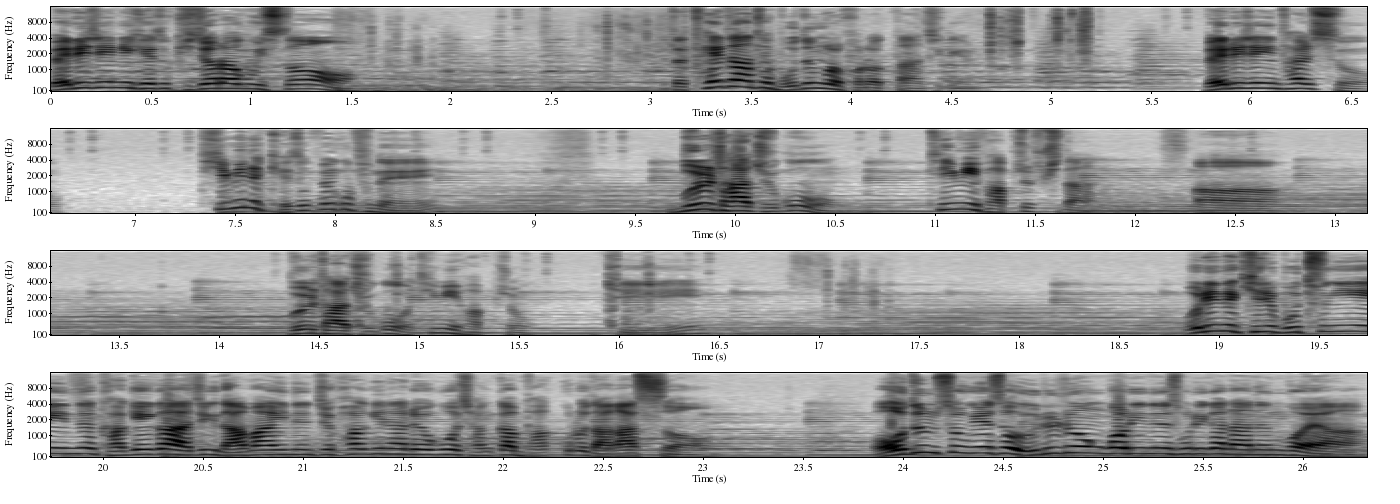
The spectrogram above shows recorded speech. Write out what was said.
메리제인이 계속 기절하고 있어. 일단 테드한테 모든 걸 걸었다 지금. 메리제인 탈수. 티미는 계속 배고프네. 물 다 주고 팀이 밥 줍시다. 어물 다 주고 팀이 밥줘. 기. 우리는 길 모퉁이에 있는 가게가 아직 남아있는지 확인하려고 잠깐 밖으로 나갔어 어둠 속에서 으르렁거리는 소리가 나는 거야.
